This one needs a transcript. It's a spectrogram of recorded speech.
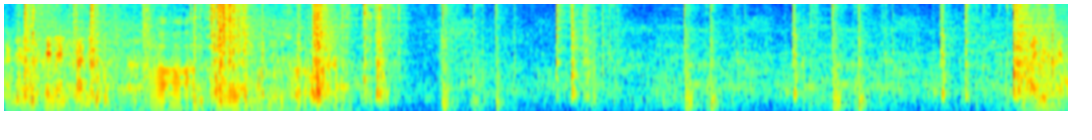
看见我天天看见。啊，可不嘛！你说这玩意儿，还是这样。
